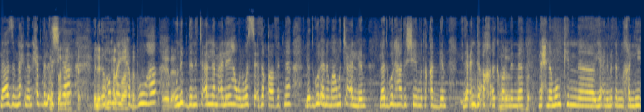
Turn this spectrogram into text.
لازم نحن نحب الأشياء. اللي هم يحبوها. إيه. ونبدأ نتعلم عليها ونوسع ثقافتنا لا تقول أنا ما متعلم لا تقول هذا الشيء متقدم إذا عنده أخ أكبر منه نحن ممكن آه، يعني مثلا نخليه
